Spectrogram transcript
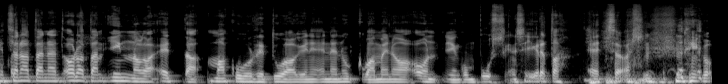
Et sanotaan, näin, että odotan innolla, että makuurituaalini ennen nukkumaan menoa on niin kuin pussin siirto. Että se on niin kuin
